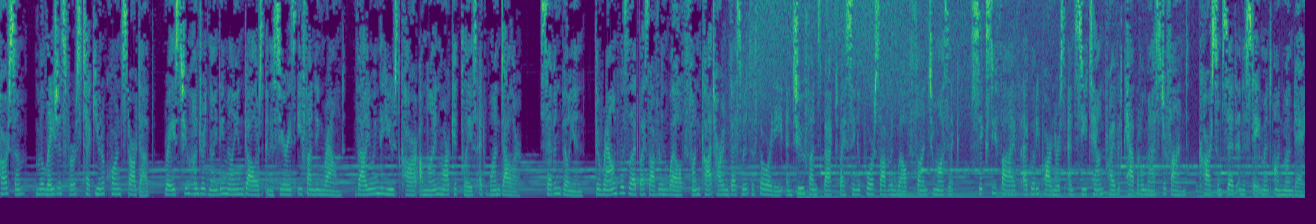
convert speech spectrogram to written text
Carsome, Malaysia's first tech unicorn startup, raised $290 million in a Series E funding round, valuing the used car online marketplace at $1.7 billion. The round was led by sovereign wealth fund Qatar Investment Authority and two funds backed by Singapore sovereign wealth fund Temasek, 65 equity partners and Seatown Private Capital Master Fund, Carsome said in a statement on Monday.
